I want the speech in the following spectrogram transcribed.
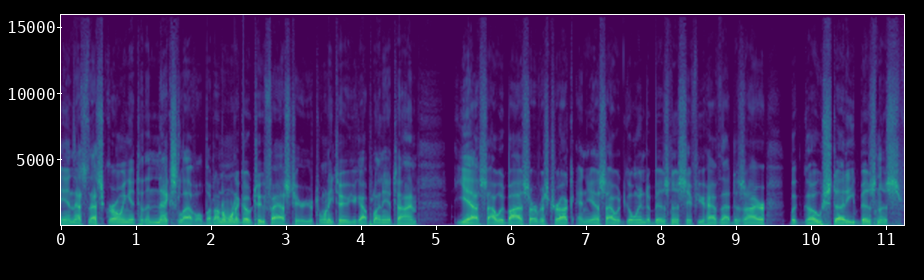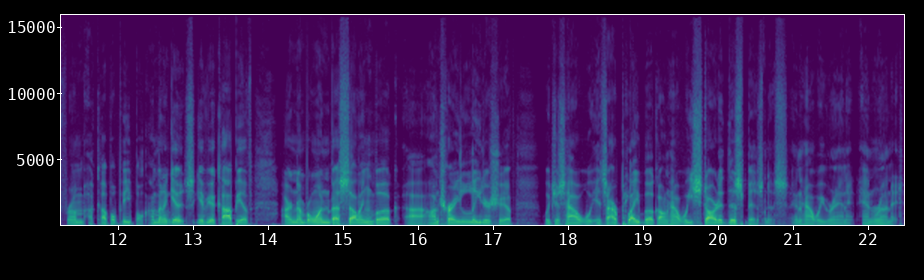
And that's that's growing it to the next level. But I don't want to go too fast here. You're 22. You got plenty of time. Yes, I would buy a service truck, and yes, I would go into business if you have that desire. But go study business from a couple people. I'm going to give give you a copy of our number one best-selling book, uh, EntreLeadership, which is how we, it's our playbook on how we started this business and how we ran it and run it,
